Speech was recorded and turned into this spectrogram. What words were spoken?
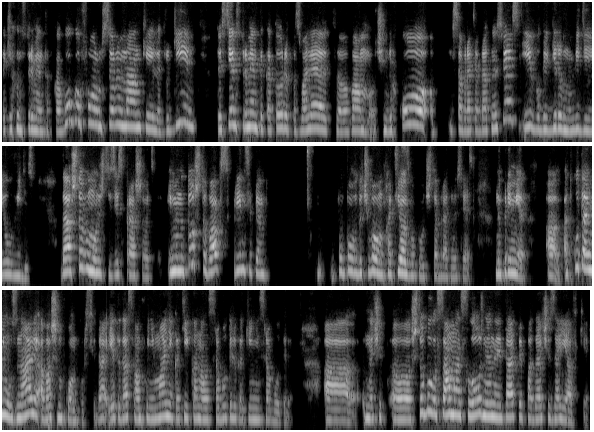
таких инструментов, как Google Forms, SurveyMonkey или другие, то есть те инструменты, которые позволяют э, вам очень легко собрать обратную связь и в агрегированном виде ее увидеть. Да, что вы можете здесь спрашивать? Именно то, что вас, в принципе, по поводу чего вам хотелось бы получить обратную связь. Например, а, откуда они узнали о вашем конкурсе, да, и это даст вам понимание, какие каналы сработали, какие не сработали. А, значит, э, что было самое сложное на этапе подачи заявки?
